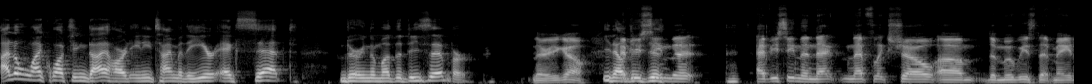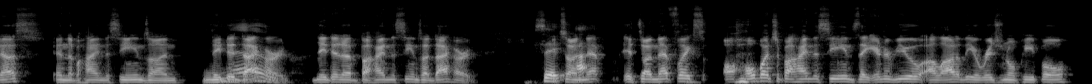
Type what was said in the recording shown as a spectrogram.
I don't like watching Die Hard any time of the year except during the month of December. There you go. You know, have you seen the Have you seen the net Netflix show, um, the movies that made us, and the behind the scenes on? They did Die Hard. They did a behind the scenes on Die Hard. See, it's on I, net. It's on Netflix. A whole bunch of behind the scenes. They interview a lot of the original people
